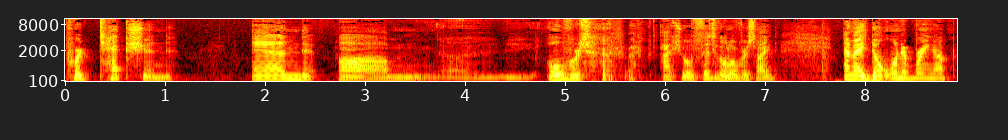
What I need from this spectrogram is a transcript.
protection and um, uh, over actual physical oversight. And I don't want to bring up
